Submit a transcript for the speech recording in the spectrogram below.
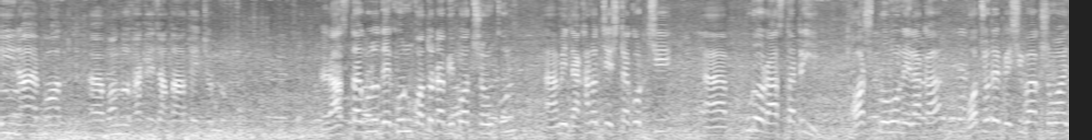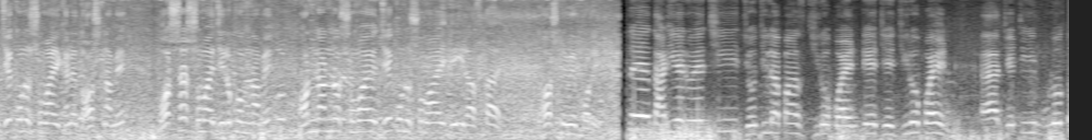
এই রায় পথ বন্ধ থাকে যাতায়াতের জন্য। রাস্তাগুলো দেখুন কতটা বিপদ সংকুল। আমি দেখানোর চেষ্টা করছি পুরো রাস্তাটি ধসপ্রবণ এলাকা। বছরের বেশিরভাগ সময় যে কোনো সময় এখানে ধস নামে, বর্ষার সময় যেরকম নামে, অন্যান্য সময়ে যে কোনো সময় এই রাস্তায় ধস নেমে পড়ে। দাঁড়িয়ে রয়েছি জজিলা পাস জিরো পয়েন্টে, যে জিরো পয়েন্ট যেটি মূলত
